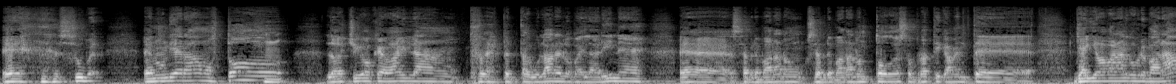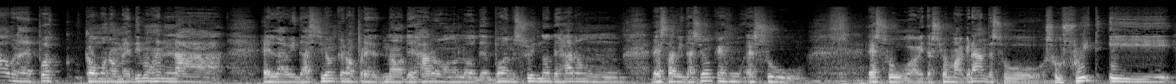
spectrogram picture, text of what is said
eh, súper. En un día grabamos todo. Los chicos que bailan espectaculares, los bailarines, eh, se prepararon, se prepararon todo eso prácticamente. Ya llevaban algo preparado, pero después, como nos metimos en la, en la habitación que nos, nos dejaron, los de Bohem Suite nos dejaron esa habitación, que es, es su, es su habitación más grande, su, su suite, y,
